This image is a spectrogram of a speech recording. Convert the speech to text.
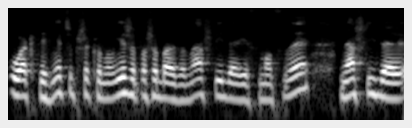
uaktywnia, czy przekonuje, że proszę bardzo, nasz lider jest mocny, nasz lider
